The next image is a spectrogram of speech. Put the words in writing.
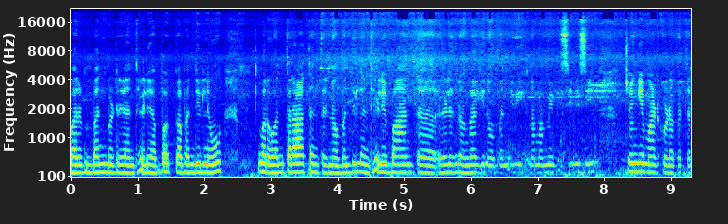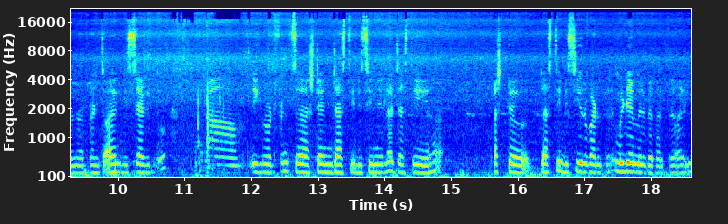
ಬರ್, ಬಂದುಬಿಡ್ರಿ ಅಂಥೇಳಿ ಹಬ್ಬಕ್ಕೆ ಬಂದಿಲ್ಲ ನೀವು? ಅವ್ರಿಗೆ ಒಂಥರ ಆತಂತ್ರಿ, ನಾವು ಬಂದಿಲ್ಲ ಅಂತ ಹೇಳಿ ಬಾ ಅಂತ ಹೇಳಿದ್ರು. ಹಾಗಾಗಿ ನಾವು ಬಂದ್ವಿ. ನಮ್ಮ ಮಮ್ಮಿ ಬಿಸಿ ಬಿಸಿ ಚೊಂಗೆ ಮಾಡ್ಕೊಡಕತ್ತಾರೆ ನೋಡಿ ಫ್ರೆಂಡ್ಸ್ ಆಯಿಲ್ ಬಿಸಿ ಆಗಿತ್ತು. ಈಗ ನೋಡಿ ಫ್ರೆಂಡ್ಸ್ ಅಷ್ಟೇನು ಜಾಸ್ತಿ ಬಿಸಿನೂ ಇಲ್ಲ, ಜಾಸ್ತಿ ಅಷ್ಟು ಜಾಸ್ತಿ ಬಿಸಿ ಇರಬಾರ್ದು ಮೀಡಿಯಮ್ ಇರ್ಬೇಕಂತ ಆಯಿಲ್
